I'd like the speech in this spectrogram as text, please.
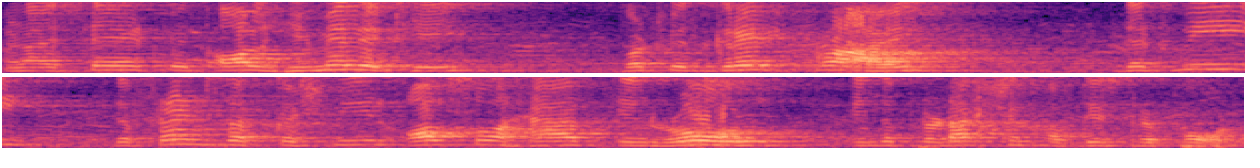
and I say it with all humility, but with great pride, that we, the Friends of Kashmir, also have a role in the production of this report.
